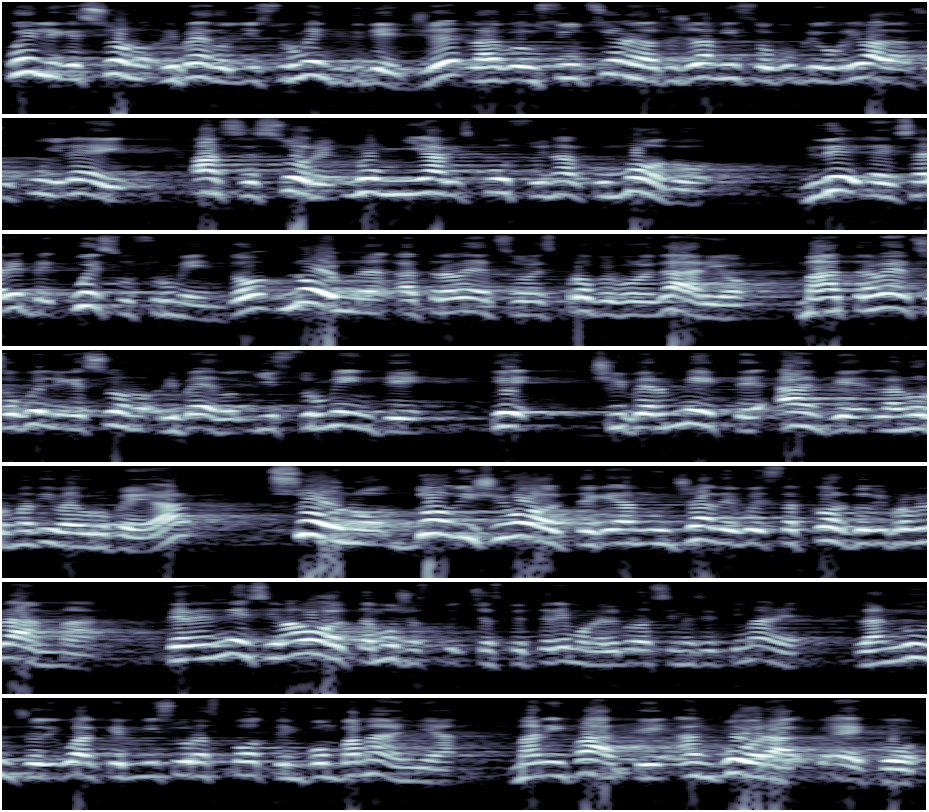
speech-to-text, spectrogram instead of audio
quelli che sono, ripeto, gli strumenti di legge, la costituzione della società misto pubblico-privata su cui lei, assessore, non mi ha risposto in alcun modo, le, eh, sarebbe questo strumento, non attraverso l'esproprio proletario, ma attraverso quelli che sono, ripeto, gli strumenti che ci permette anche la normativa europea. Sono 12 volte che annunciate questo accordo di programma per ennesima volta, mo ci aspetteremo nelle prossime settimane l'annuncio di qualche misura spot in pompa magna, ma nei fatti ancora, ecco,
